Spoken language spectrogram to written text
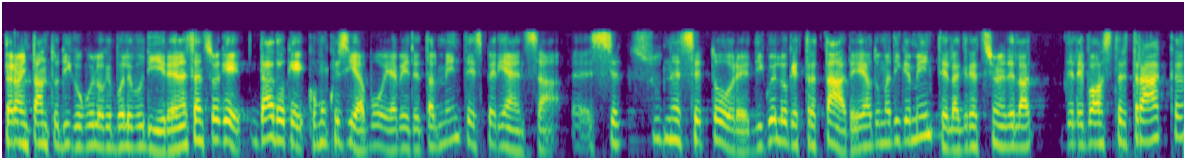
però intanto dico quello che volevo dire, nel senso che dato che comunque sia voi avete talmente esperienza eh, se, su, nel settore di quello che trattate e automaticamente la creazione della, delle vostre track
